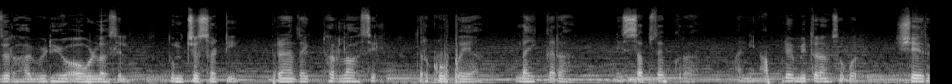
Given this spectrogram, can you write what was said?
जर हा व्हिडिओ आवडला असेल तुमच्यासाठी प्रेरणादायक ठरला असेल तर कृपया लाईक करा आणि सबस्क्राईब करा आणि आपल्या मित्रांसोबत शेअर करा.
